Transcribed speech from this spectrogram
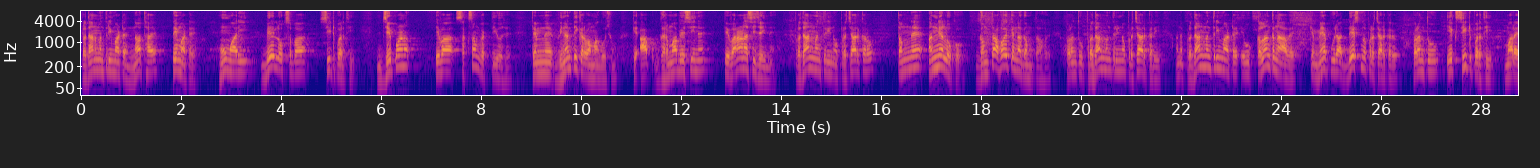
પ્રધાનમંત્રી માટે ન થાય તે માટે હું મારી બે લોકસભા સીટ પરથી જે પણ એવા સક્ષમ વ્યક્તિઓ છે તેમને વિનંતી કરવા માગું છું કે આપ ઘરમાં બેસીને કે વારાણસી જઈને પ્રધાનમંત્રીનો પ્રચાર કરો. તમને અન્ય લોકો ગમતા હોય કે ન ગમતા હોય, પરંતુ પ્રધાનમંત્રીનો પ્રચાર કરી અને પ્રધાનમંત્રી માટે એવું કલંક ના આવે કે મેં પૂરા દેશનો પ્રચાર કર્યો, પરંતુ એક સીટ પરથી મારે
